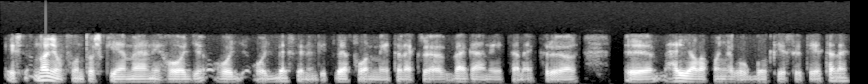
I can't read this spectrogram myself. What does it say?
És nagyon fontos kiemelni, hogy, hogy, hogy beszélünk itt reformételekről, vegán ételekről, helyi alapanyagokból készült ételek,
